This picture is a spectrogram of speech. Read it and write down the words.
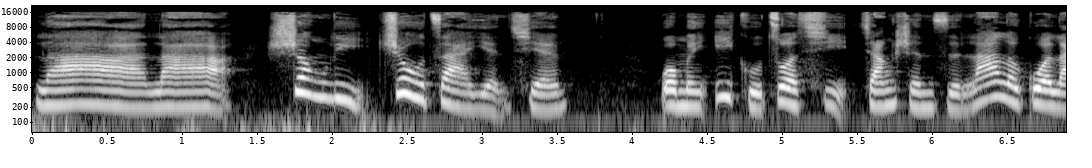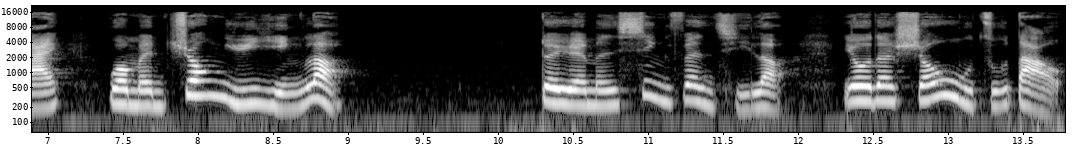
啦啦。胜利就在眼前，我们一鼓作气将绳子拉了过来，我们终于赢了。队员们兴奋极了，有的手舞足蹈，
